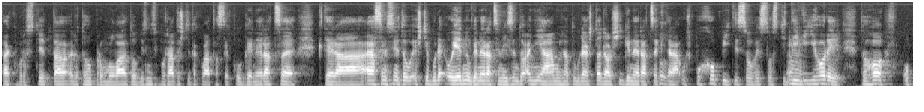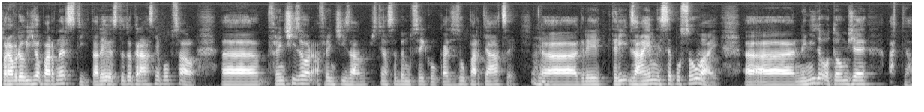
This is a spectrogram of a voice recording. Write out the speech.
tak prostě ta, do toho promluvá toho biznesu pořád ještě taková ta jako generace, která, a já si myslím, že to ještě bude o jednu generaci, nejsem to ani já, možná to bude až ta další generace, hmm. která už pochopí ty souvislosti, ty hmm. výhody toho opravdového partnerství. Tady hmm. jste to krásně popsal. Uh, franchisor a franchisán prostě na sebe musí koukat, že jsou parťáci, uh, kdy, který vzájemně se posouvají. Není to o tom, že a já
